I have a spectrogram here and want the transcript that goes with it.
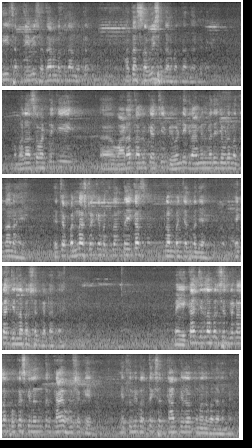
तीस तेवीस हजार मतदान होतं. आता सव्वीस हजार मतदान झालेलं आहे. मला असं वाटतं की वाडा तालुक्याची भिवंडी ग्रामीणमध्ये जेवढं मतदान आहे त्याच्या पन्नास टक्के मतदान तर एकाच ग्रामपंचायतमध्ये आहे. एकाच जिल्हा परिषद गटात आहे. मग एकाच जिल्हा परिषद गटाला फोकस केल्यानंतर काय होऊ शकेल हे तुम्ही प्रत्यक्षात काम केल्यावर तुम्हाला बघायला मिळेल.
